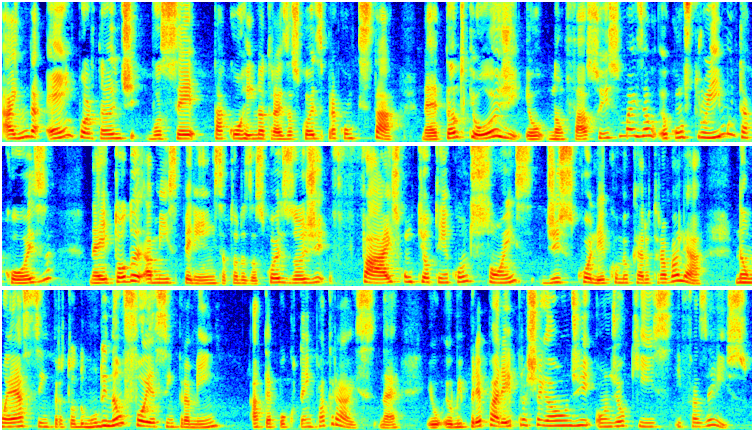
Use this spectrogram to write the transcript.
ainda é importante você tá correndo atrás das coisas para conquistar, né? Tanto que hoje eu não faço isso, mas eu, eu construí muita coisa né? E toda a minha experiência, todas as coisas hoje faz com que eu tenha condições de escolher como eu quero trabalhar. Não é assim para todo mundo e não foi assim para mim até pouco tempo atrás, né? Eu, eu me preparei para chegar onde, onde eu quis e fazer isso.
